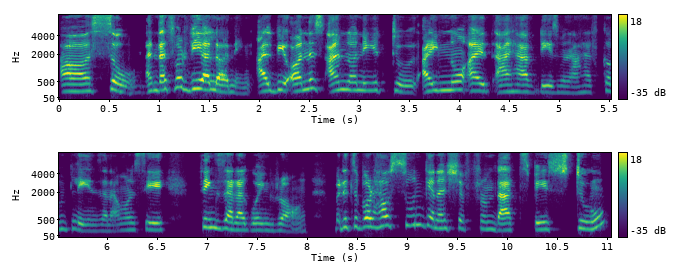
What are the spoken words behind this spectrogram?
Uh, so, and that's what we are learning. I'll be honest, I'm learning it too. I know I, I have days when I have complaints and I want to say things that are going wrong, but it's about how soon can I shift from that space to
